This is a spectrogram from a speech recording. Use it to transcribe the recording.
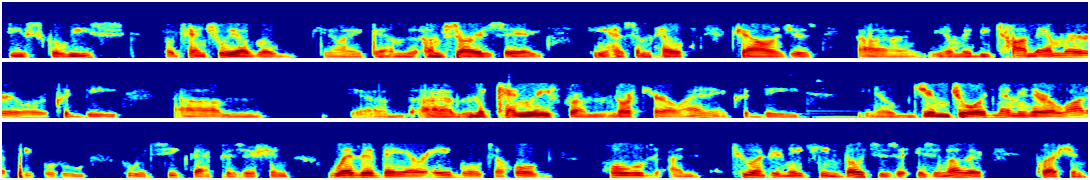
Steve Scalise, potentially, although you know, I, I'm I'm sorry to say he has some health challenges. Uh, you know, maybe Tom Emmer, or it could be. Um, uh, uh, McHenry from North Carolina. It could be, you know, Jim Jordan. I mean, there are a lot of people who who would seek that position. Whether they are able to hold hold on 218 votes is is another question.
